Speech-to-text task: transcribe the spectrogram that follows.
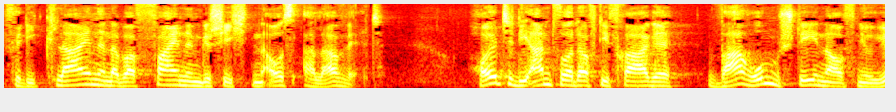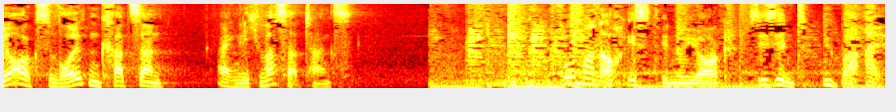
für die kleinen, aber feinen Geschichten aus aller Welt. Heute die Antwort auf die Frage, warum stehen auf New Yorks Wolkenkratzern eigentlich Wassertanks? Wo man auch ist in New York, sie sind überall.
